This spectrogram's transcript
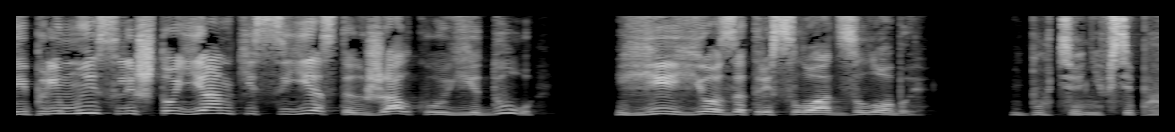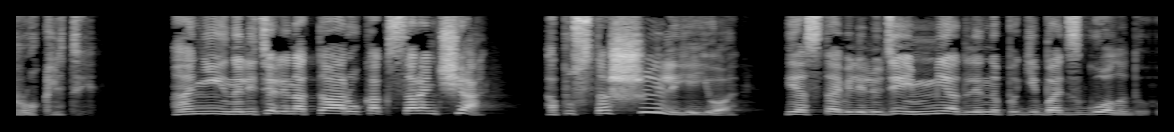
и при мысли, что Янки съест их жалкую еду, ее затрясло от злобы. Будь они все прокляты! Они налетели на Тару, как саранча, опустошили ее и оставили людей медленно погибать с голоду,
